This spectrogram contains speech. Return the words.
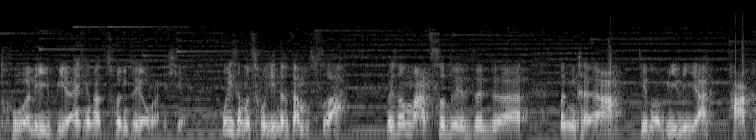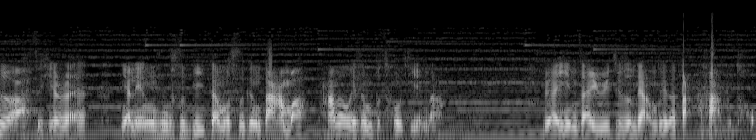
脱离必然性的纯粹偶然性。为什么抽筋的詹姆斯啊？为什么马刺队这个邓肯啊、吉诺比利啊、帕克啊这些人年龄不是比詹姆斯更大吗？他们为什么不抽筋呢？原因在于就是两队的打法不同，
